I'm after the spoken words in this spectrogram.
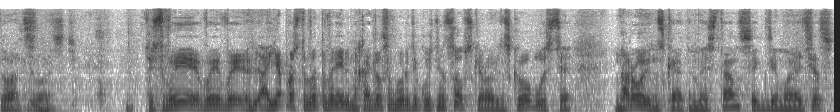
20, 20. То есть вы, вы, вы... А я просто в это время находился в городе Кузнецовске Ровенской области, на Ровенской атомной станции, где мой отец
